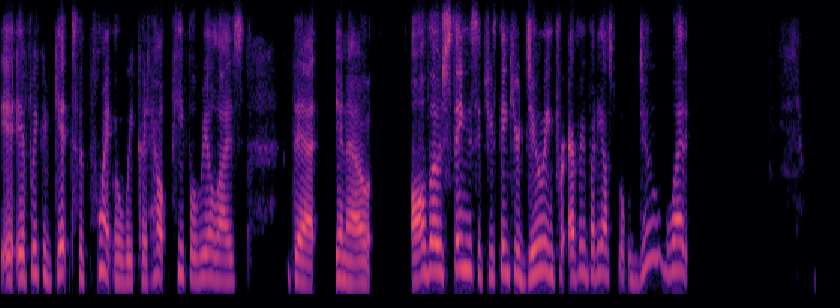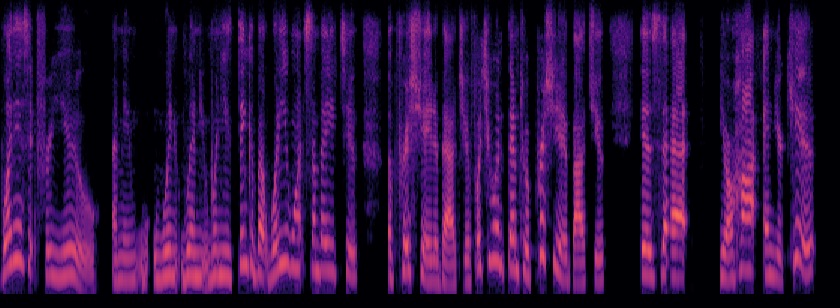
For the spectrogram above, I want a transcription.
if we could get to the point where we could help people realize that, you know, all those things that you think you're doing for everybody else, but do what what is it for you? I mean when when when you think about what do you want somebody to appreciate about you? If what you want them to appreciate about you is that you're hot and you're cute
